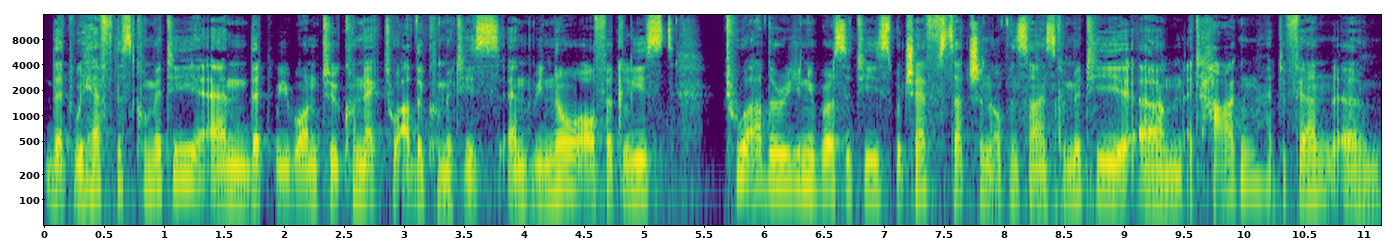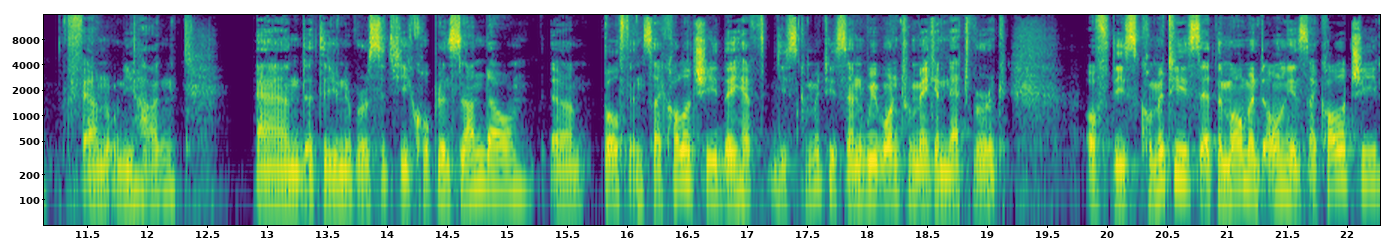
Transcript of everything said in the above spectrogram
that we have this committee and that we want to connect to other committees. And we know of at least two other universities which have such an open science committee um, at Hagen, at the Fern, um, Fernuni Hagen, and at the University Koblenz-Landau, uh, both in psychology, they have these committees, and we want to make a network of these committees. At the moment, only in psychology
